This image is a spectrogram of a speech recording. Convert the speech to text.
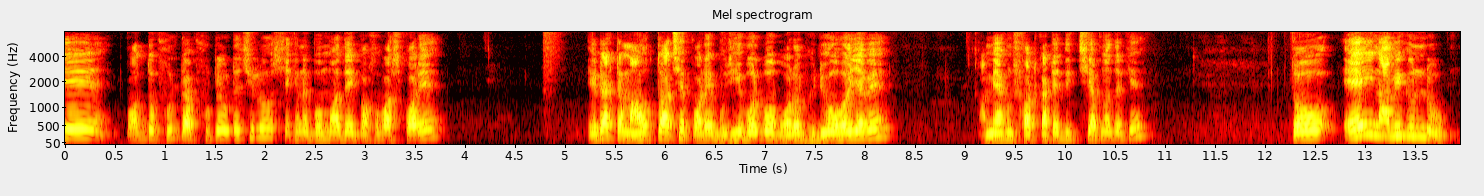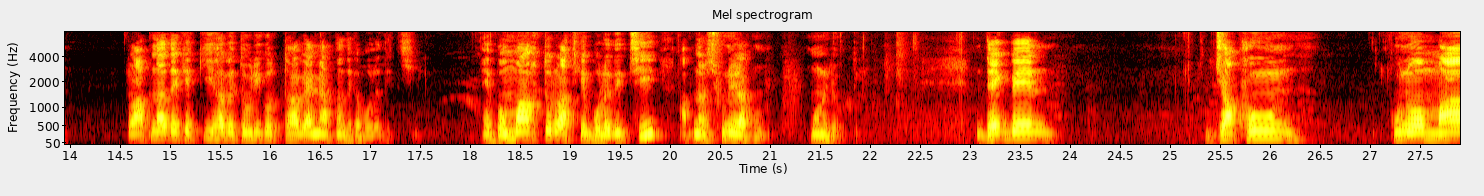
যে পদ্ম ফুলটা ফুটে উঠেছিল, সেখানে ব্রহ্মাদেব বসবাস করে। এটা একটা মাহাত্ম আছে, পরে বুঝিয়ে বলব, বড় ভিডিও হয়ে যাবে। আমি এখন শর্টকাটে দিচ্ছি আপনাদেরকে। তো এই নাভিকুণ্ডু, তো আপনাদেরকে কীভাবে তৈরি করতে হবে আমি আপনাদেরকে বলে দিচ্ছি। এই ব্রহ্মাস্ত্রও আজকে বলে দিচ্ছি, আপনারা শুনে রাখুন মনোযোগ দিয়ে দেখবেন যখন কোনো মা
